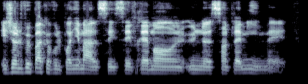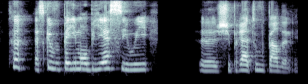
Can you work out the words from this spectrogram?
Et je ne veux pas que vous le preniez mal, c'est c'est vraiment une simple amie, mais Est-ce que vous payez mon billet? Si oui, je suis prêt à tout vous pardonner.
